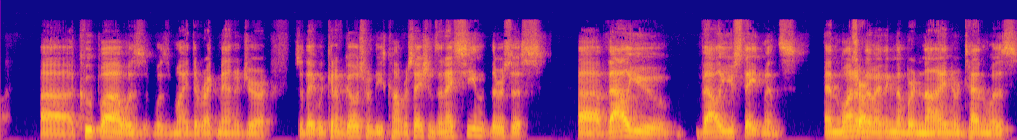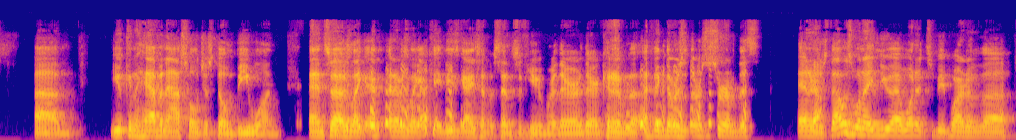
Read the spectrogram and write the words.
uh, Coupa, was was my direct manager. So they would kind of go through these conversations, and I seen there's this uh, value value statements and one sure. of them, I think number nine or ten, was um, you can have an asshole, just don't be one. And so I was like, and, and I was like, okay, these guys have a sense of humor. They're they're kind of. I think there was there was sort of this energy. Yep. So that was when I knew I wanted to be part of the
